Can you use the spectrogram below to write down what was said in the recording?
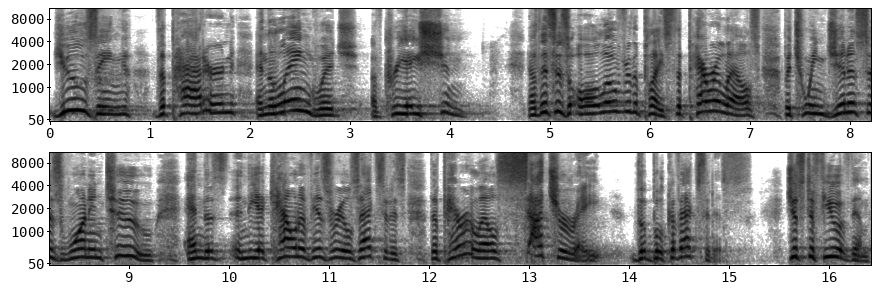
using the pattern and the language of creation. Now, this is all over the place. The parallels between Genesis 1 and 2 and the, and the account of Israel's Exodus, the parallels saturate the book of Exodus. Just a few of them.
